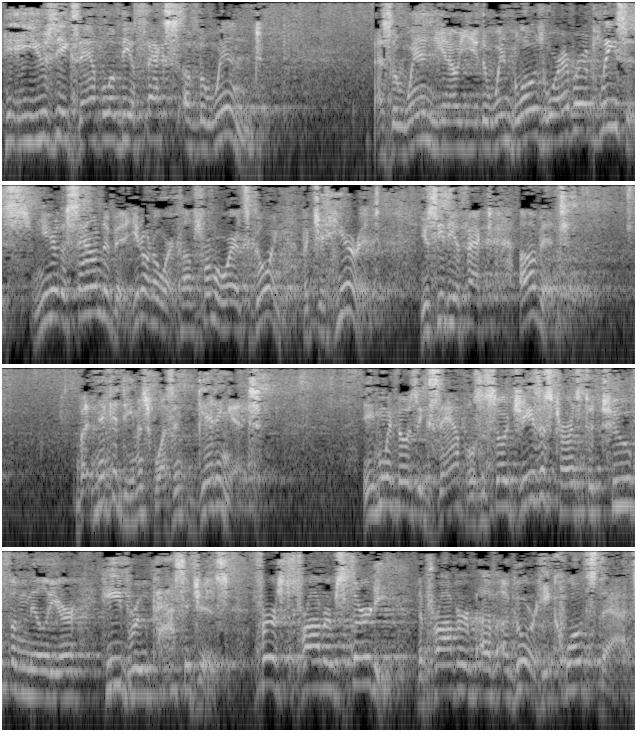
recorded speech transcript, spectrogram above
He, he used the example of the effects of the wind. As the wind, you know, you, the wind blows wherever it pleases. You hear the sound of it. You don't know where it comes from or where it's going, but you hear it. You see the effect of it. But Nicodemus wasn't getting it. Even with those examples. And so Jesus turns to two familiar Hebrew passages. First, Proverbs 30, the proverb of Agur. He quotes that.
